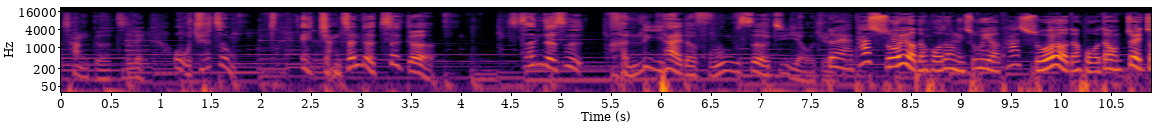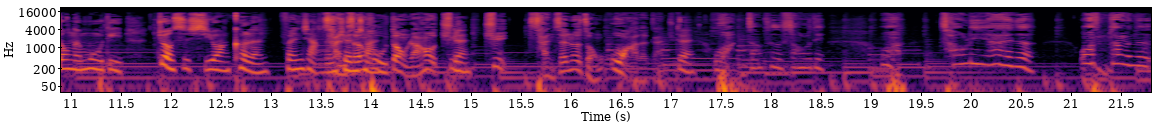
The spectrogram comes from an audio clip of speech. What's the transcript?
唱歌之类。哦，我觉得这种，哎，讲真的，这个真的是。很厉害的服务设计哦，我觉得。对啊，他所有的活动，你注意哦，他所有的活动最终的目的就是希望客人分享、产生互动，然后去去产生那种哇的感觉。对，哇，你知道这个烧肉店，哇，超厉害的，哇，他们的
